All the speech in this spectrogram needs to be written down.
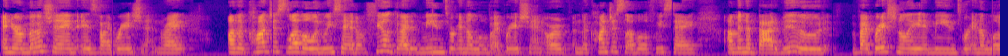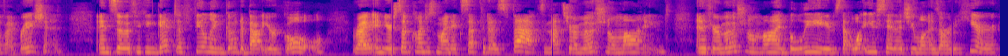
and your emotion is vibration, right? on the conscious level, when we say I don't feel good, it means we're in a low vibration. Or on the conscious level, if we say I'm in a bad mood, vibrationally, it means we're in a low vibration. And so if you can get to feeling good about your goal, right, and your subconscious mind accepts it as fact, and that's your emotional mind. And if your emotional mind believes that what you say that you want is already here,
